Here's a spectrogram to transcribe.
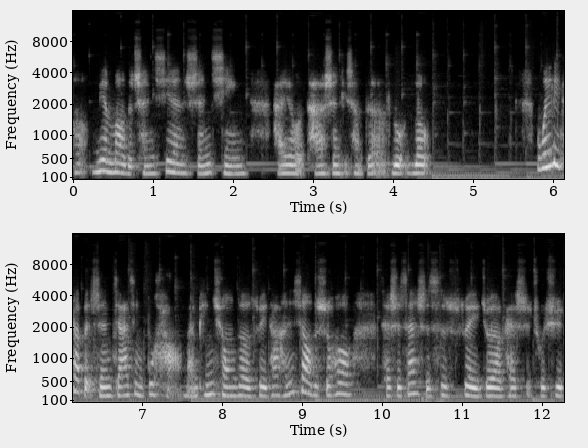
呃，面貌的呈现神情，还有他身体上的裸露。威利他本身家境不好，蛮贫穷的，所以他很小的时候才十三十四岁就要开始出去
